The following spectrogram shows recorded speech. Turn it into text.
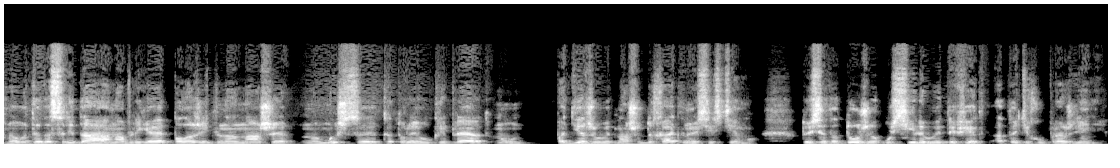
вот эта среда, она влияет положительно на наши мышцы, которые укрепляют, ну, поддерживают нашу дыхательную систему, то есть это тоже усиливает эффект от этих упражнений.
